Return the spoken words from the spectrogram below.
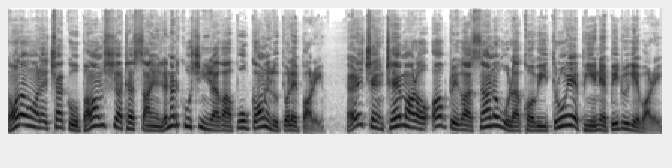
ခေါင်းဆောင်ကလည်းချက်ကိုဘာမှမရှိတာထက်ဆိုင်လက်နက်တစ်ခုရှိနေတာကပိုကောင်းတယ်လို့ပြောလိုက်ပါတယ်အဲဒီချိန်အဲမှာတော့ Orc တွေကစမ်းတို့ကိုလာခေါ်ပြီးသူတို့ရဲ့ဘီရင်နဲ့ပေးတွေ့ခဲ့ပါတယ်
